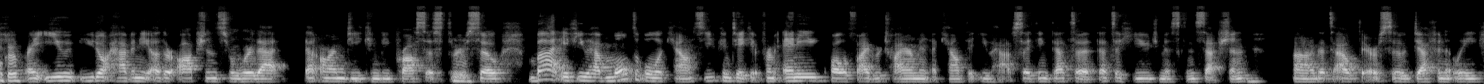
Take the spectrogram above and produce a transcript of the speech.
Okay. right? You you don't have any other options for where that that RMD can be processed through. Mm. So, but if you have multiple accounts, you can take it from any qualified retirement account that you have. So I think that's a that's a huge misconception. Uh, that's out there. So definitely.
